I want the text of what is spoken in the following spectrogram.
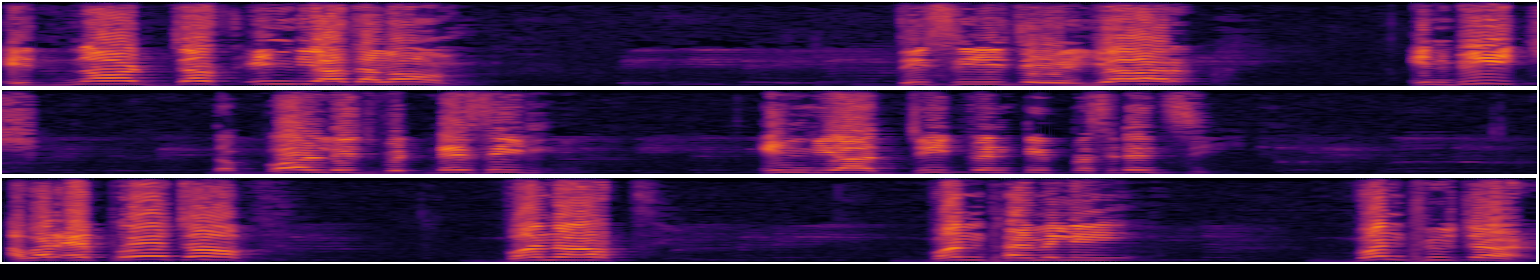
is not just India's alone. This is a year in which the world is witnessing India's G20 presidency. Our approach of one earth, one family, one future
